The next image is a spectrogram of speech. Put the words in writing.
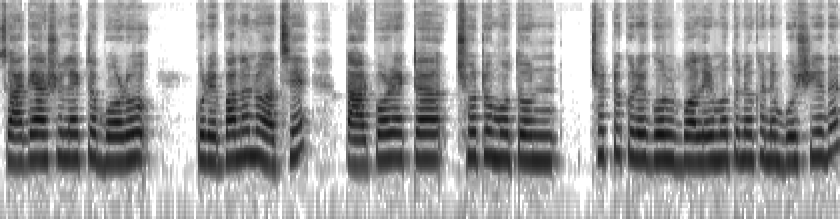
সো আগে আসলে একটা বড় করে বানানো আছে। তারপর একটা ছোট মতন, ছোট্ট করে গোল বলের মতন ওখানে বসিয়ে দেন।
